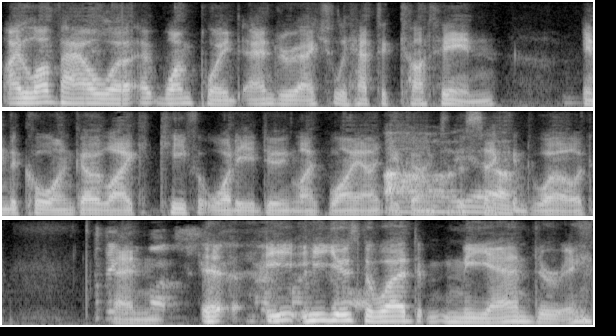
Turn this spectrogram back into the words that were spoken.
I love how uh, at one point Andrew actually had to cut in in the call and go like, Kiefer, what are you doing? Like, why aren't you going Oh, to the yeah. second world? and But- uh, he, he used the word meandering.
